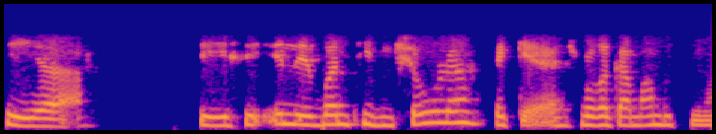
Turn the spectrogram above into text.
c'est c'est une bonne TV show. Là, fait que je vous recommande aussi. Là.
